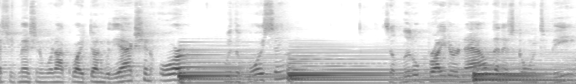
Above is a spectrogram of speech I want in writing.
I should mention we're not quite done with the action or with the voicing. It's a little brighter now than it's going to be.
